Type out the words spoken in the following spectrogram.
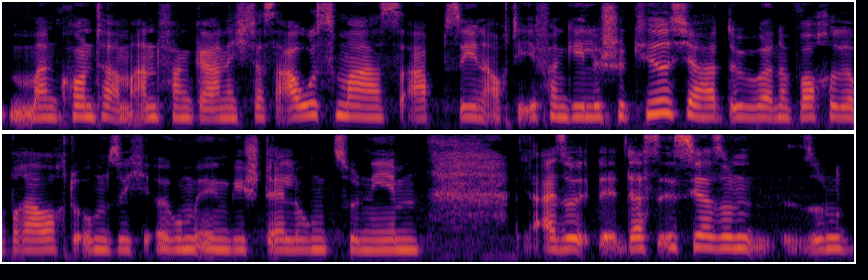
Man konnte am Anfang gar nicht das Ausmaß absehen. Auch die evangelische Kirche hat über eine Woche gebraucht, um sich um irgendwie Stellung zu nehmen. Also das ist ja so ein, so ein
